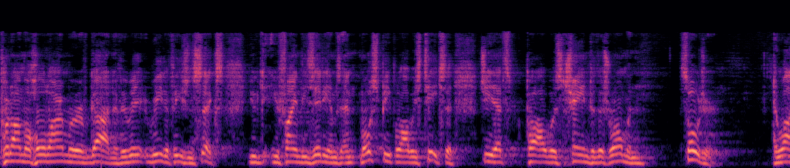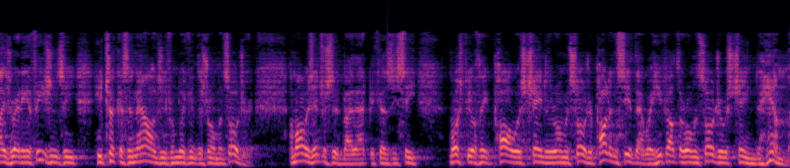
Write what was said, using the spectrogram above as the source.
Put on the whole armor of God. And if you read Ephesians 6, you, you find these idioms. And most people always teach that, gee, that's Paul was chained to this Roman soldier. And while he's writing Ephesians, he, he took his analogy from looking at this Roman soldier. I'm always interested by that because you see, most people think Paul was chained to the Roman soldier. Paul didn't see it that way. He felt the Roman soldier was chained to him.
